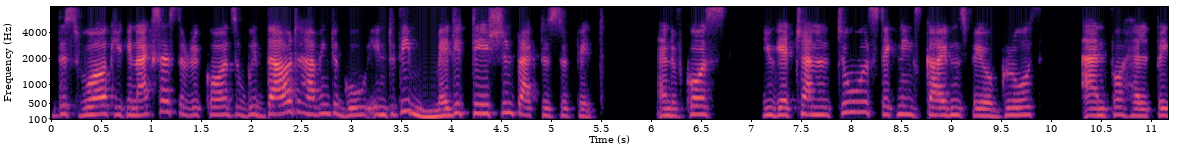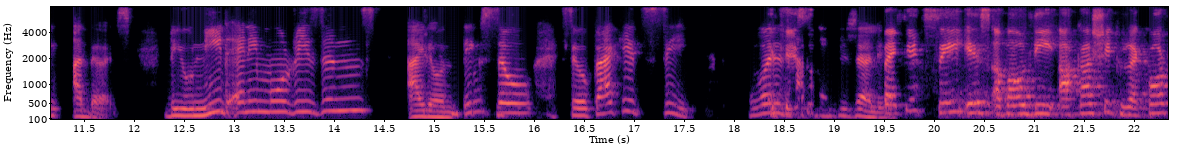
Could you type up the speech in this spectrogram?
this work, you can access the records without having to go into the meditation practice of it. And of course, you get channel tools, techniques, guidance for your growth and for helping others. Do you need any more reasons? I don't think so. So, package C. What okay, is happening, so Package C is about the Akashic record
